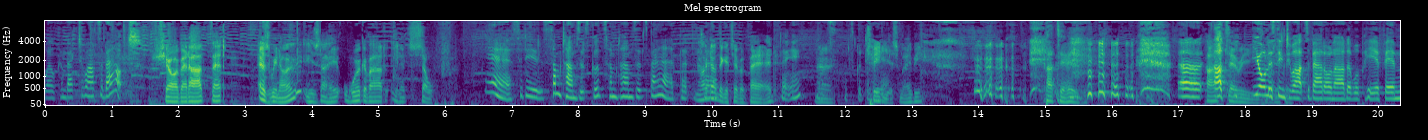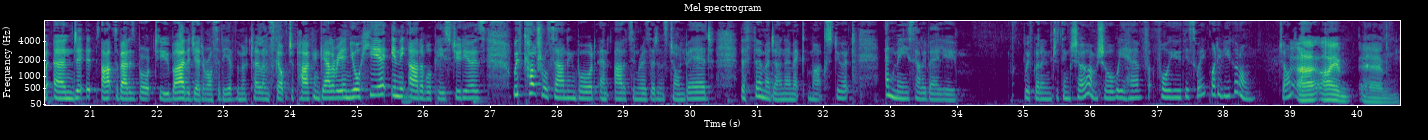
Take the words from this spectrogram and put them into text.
Welcome back to Arts About. Show about art that, as we know, is a work of art in itself. Yes, it is. Sometimes it's good, sometimes it's bad. But No, I uh, don't think it's ever bad. Don't you? No. That's, that's good. Tedious, maybe. Pas terrible. Uh, Pas Arts- You're listening to Arts About on RPPFM, and it, Arts About is brought to you by the generosity of the McClelland Sculpture Park and Gallery. And you're here in the RPP studios with Cultural Sounding Board and Artist in Residence John Baird, the thermodynamic Mark Stewart, and me, Sally Bailey. We've got an interesting show, I'm sure we have for you this week. What have you got on, John? Uh, I am. Um,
